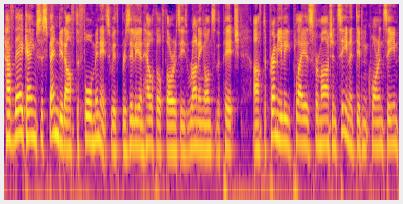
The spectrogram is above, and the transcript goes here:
have their game suspended after four minutes, with Brazilian health authorities running onto the pitch after Premier League players from Argentina didn't quarantine.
